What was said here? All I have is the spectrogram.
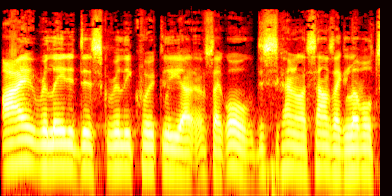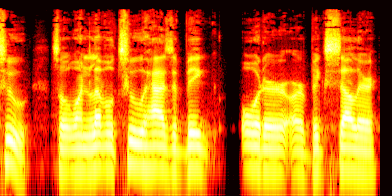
I related this really quickly. I was like, oh, this is kind of sounds like level two. So when level two has a big order or a big seller,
